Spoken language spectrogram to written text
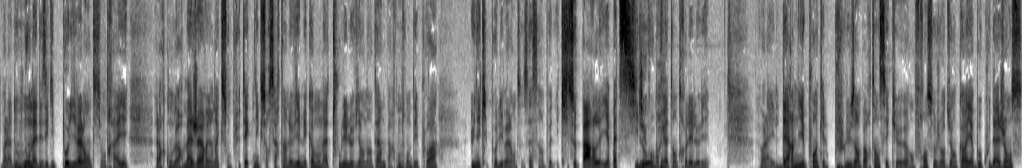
voilà. Donc, mmh. nous, on a des équipes polyvalentes qui vont travailler, alors qu'on leur majeur, il y en a qui sont plus techniques sur certains leviers, mais comme on a tous les leviers en interne, par contre, mmh. on déploie une équipe polyvalente. Ça, c'est un peu. qui se parle, il n'y a pas de silo, en fait, entre les leviers. Voilà. Et le dernier point qui est le plus important, c'est qu'en France, aujourd'hui encore, il y a beaucoup d'agences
